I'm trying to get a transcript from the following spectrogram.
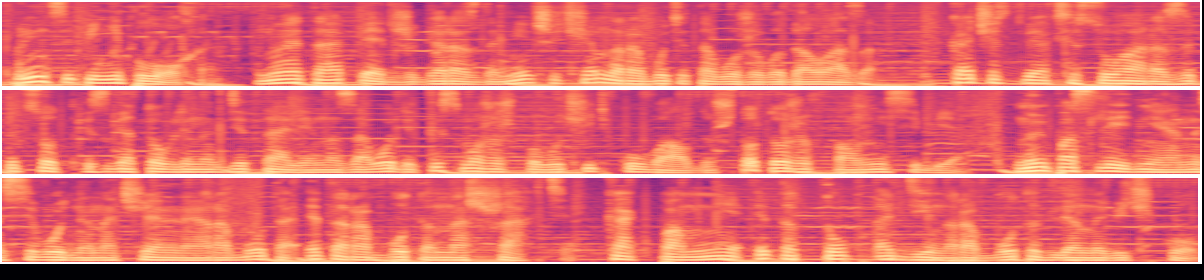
В принципе неплохо, но это опять же гораздо меньше, чем на работе того же водолаза. В качестве аксессуара за 500 изготовленных деталей на заводе ты сможешь получить кувалду, что тоже вполне себе. Ну и последняя на сегодня начальная работа – это работа на шахте. Как по мне, это топ-1 работа для новичков.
